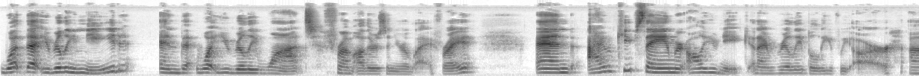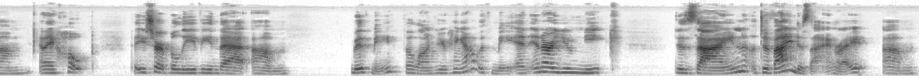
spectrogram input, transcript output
what that you really need and that what you really want from others in your life, right? And I keep saying we're all unique, and I really believe we are. Um, and I hope that you start believing that um, with me the longer you hang out with me. And in our unique design, divine design, right? Um,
